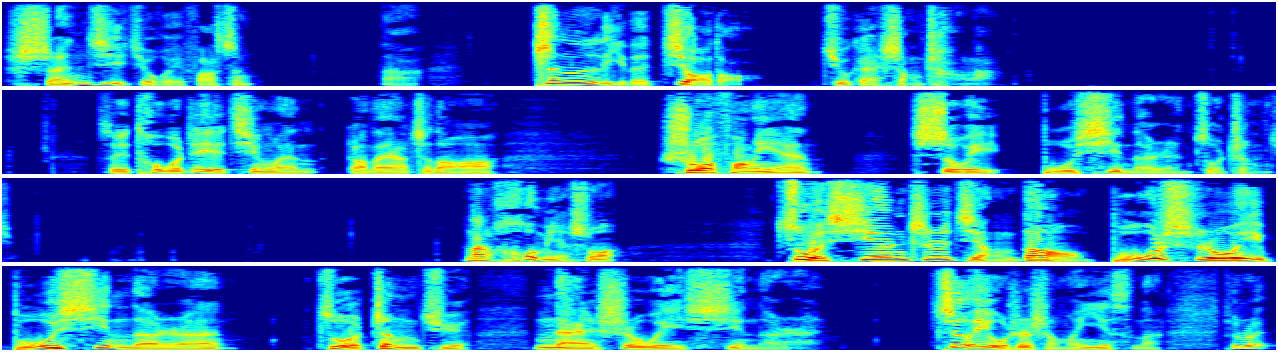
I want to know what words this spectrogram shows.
神迹就会发生，啊，真理的教导就该上场了。所以，透过这些经文，让大家知道啊，说方言是为不信的人做证据。那后面说，做先知讲道不是为不信的人做证据，乃是为信的人。这又是什么意思呢？就是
